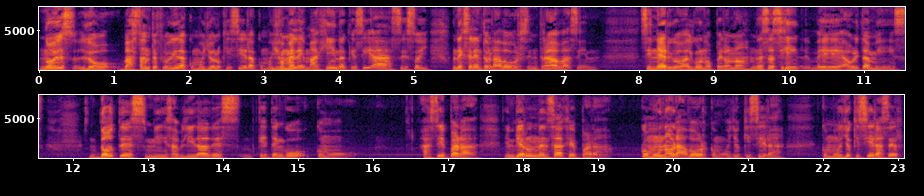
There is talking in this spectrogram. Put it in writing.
no es lo bastante fluida como yo lo quisiera, como yo me la imagino, que sí, ah, sí, soy un excelente orador, sin trabas, sin, sin nervio alguno, pero no, no es así. Eh, ahorita mis dotes, mis habilidades que tengo como así para enviar un mensaje para como un orador, como yo quisiera, como yo quisiera hacer,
